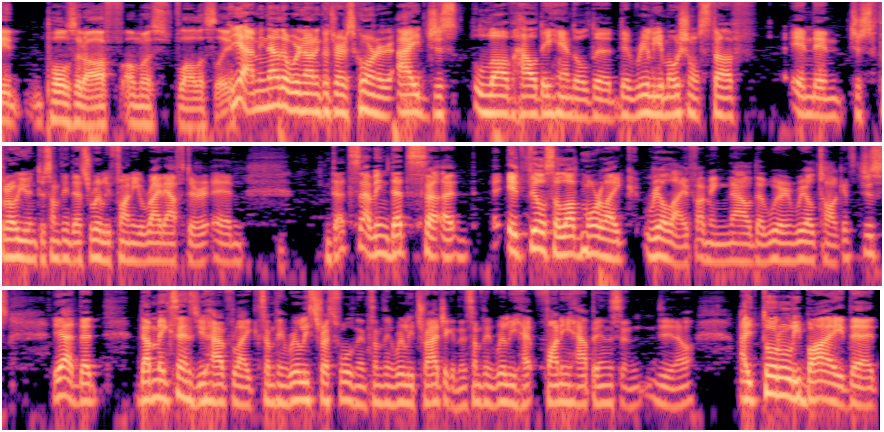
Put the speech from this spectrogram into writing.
it pulls it off almost flawlessly. Yeah, I mean, now that we're not in Contrarians Corner, I just love how they handle the the really emotional stuff, and then just throw you into something that's really funny right after. And that's, I mean, that's uh, it feels a lot more like real life. I mean, now that we're in real talk, it's just yeah that that makes sense. You have like something really stressful and then something really tragic, and then something really ha- funny happens, and you know, I totally buy that.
